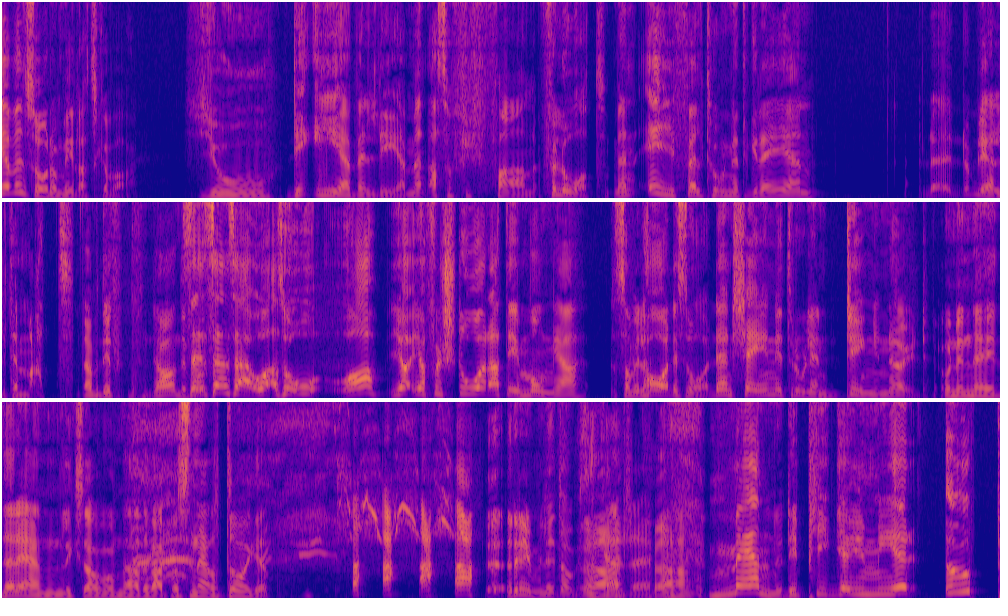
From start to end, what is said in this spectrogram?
är väl så de vill att det ska vara. Jo, det är väl det, men alltså fy fan, förlåt, men Eiffeltornet-grejen, då blir jag lite matt. Ja, det, ja, det Sen, sen så här, och, alltså, och, ja, jag, jag förstår att det är många som vill ha det så. Den tjejen är troligen dyngnöjd. Och är nöjdare än liksom, om det hade varit på snälltåget. Rimligt också Ja, kanske. ja. Men det piggar ju mer upp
